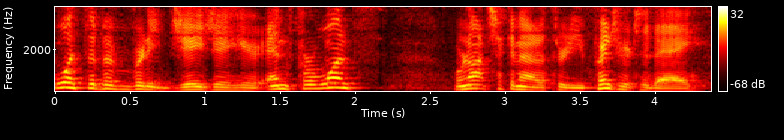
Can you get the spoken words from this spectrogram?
What's up everybody, JJ here, and for once, we're not checking out a 3D printer today.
